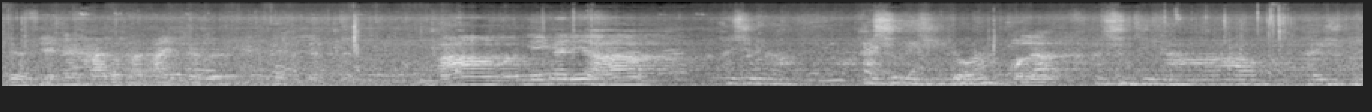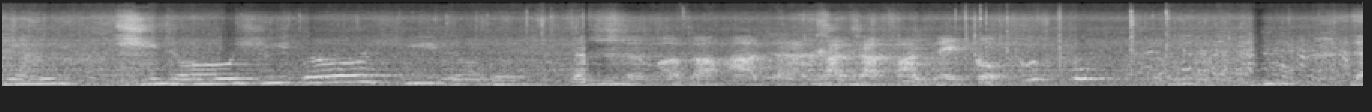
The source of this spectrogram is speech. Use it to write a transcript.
เดี๋ยวเสียงคล้ายๆภาษาไทยเหมือนกันเลยอ่ามันมีแค่นี้เหรอครับอาชิบะอาชิ บะฮิโตะ หมดแล้ว อาชิบะอาชิบะฮิโตะฮิโตะฮิโตะ 那什么个好的？看看反内个，那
